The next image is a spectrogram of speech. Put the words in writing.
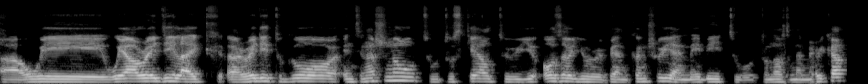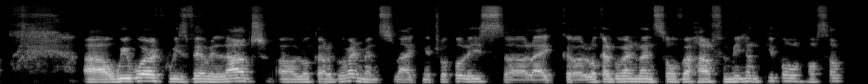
Uh, we we are already like uh, ready to go international to to scale to other European country and maybe to to Northern America. Uh, we work with very large uh, local governments like metropolis, uh, like local governments over half a million people also.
